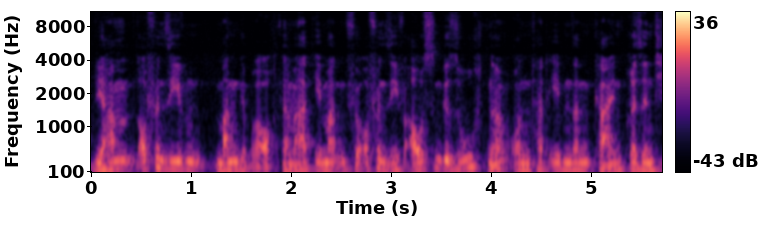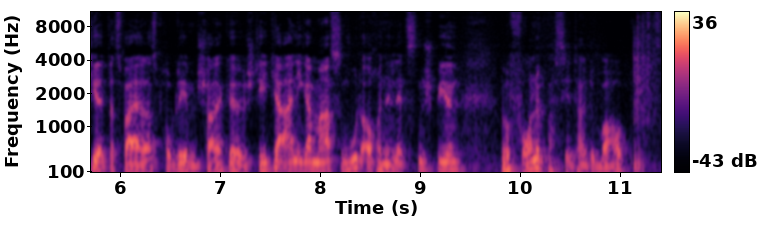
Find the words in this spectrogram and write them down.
wir haben einen offensiven Mann gebraucht. Ne? Man hat jemanden für offensiv außen gesucht ne? und hat eben dann keinen präsentiert. Das war ja das Problem. Schalke steht ja einigermaßen gut, auch in den letzten Spielen. Nur vorne passiert halt überhaupt nichts.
